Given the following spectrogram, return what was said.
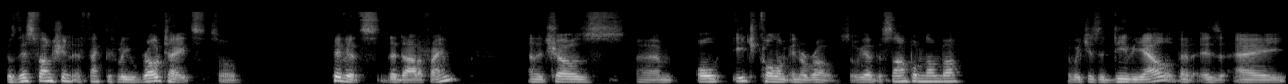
because this function effectively rotates, so pivots the data frame, and it shows um, all each column in a row. So we have the sample number, which is a DBL, that is a,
